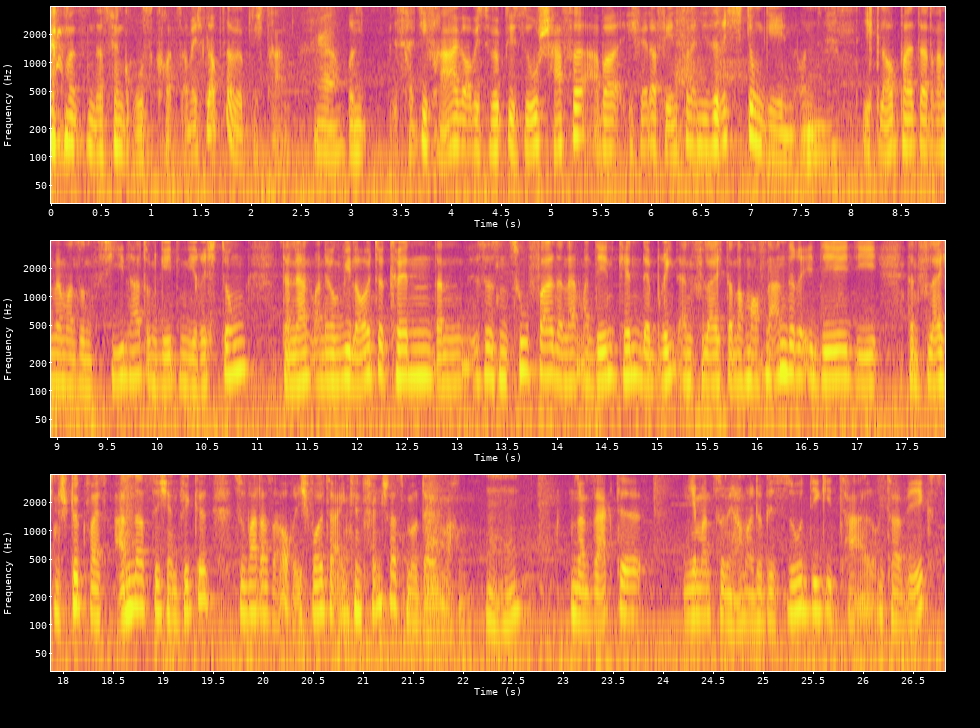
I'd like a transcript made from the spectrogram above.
Was ist denn das für ein Großkotz? Aber ich glaube da wirklich dran. Ja. Und ist halt die Frage, ob ich es wirklich so schaffe, aber ich werde auf jeden Fall in diese Richtung gehen. Und mhm. ich glaube halt daran, wenn man so ein Ziel hat und geht in die Richtung, dann lernt man irgendwie Leute kennen, dann ist es ein Zufall, dann lernt man den kennen, der bringt einen vielleicht dann nochmal auf eine andere Idee, die dann vielleicht ein Stück weit anders sich entwickelt. So war das auch. Ich wollte eigentlich ein Franchise-Modell machen. Mhm. Und dann sagte jemand zu mir, hör mal, du bist so digital unterwegs,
